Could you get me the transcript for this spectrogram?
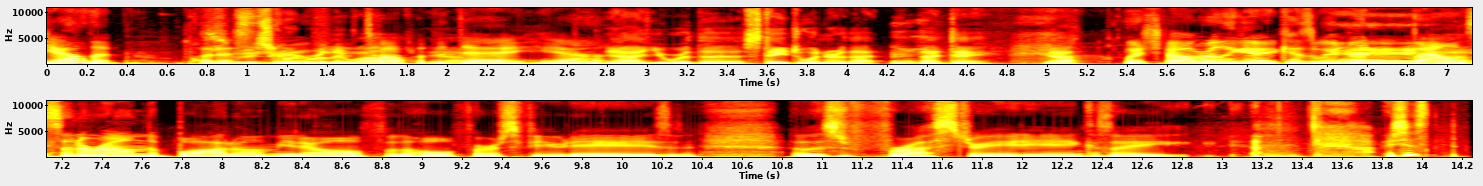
yeah, that put us So you scored through really for the well, top of the day. Yeah. Yeah, you were the stage winner that that day. Yeah. Which felt really good because we've Yeah. been bouncing around the bottom, you know, for the whole first few days, and it was frustrating because I, I just, I-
